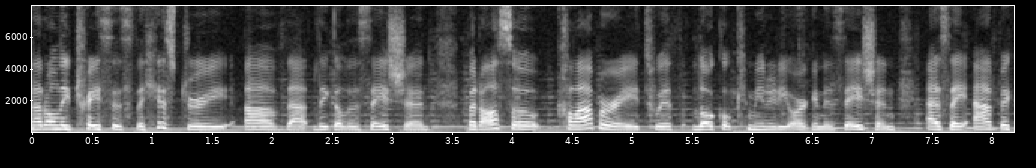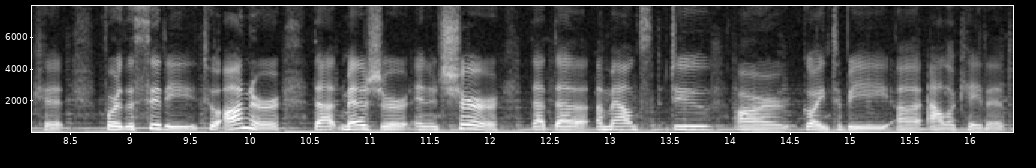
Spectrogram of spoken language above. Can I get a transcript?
not only traces the history of that legalization, but also collaborates with local community organization as they advocate for the city to honor that measure and ensure that the amounts due are going to be uh, allocated.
